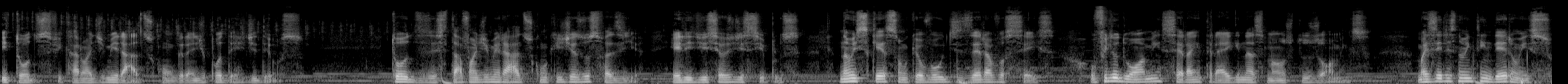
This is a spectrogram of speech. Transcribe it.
E todos ficaram admirados com o grande poder de Deus. Todos estavam admirados com o que Jesus fazia. Ele disse aos discípulos: Não esqueçam o que eu vou dizer a vocês. O filho do homem será entregue nas mãos dos homens. Mas eles não entenderam isso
